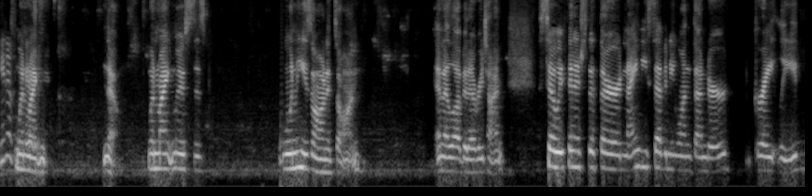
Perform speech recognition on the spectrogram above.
He doesn't when. Mike no when Mike Moose is when he's on it's on and I love it every time so we finished the third 90-71 Thunder great lead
